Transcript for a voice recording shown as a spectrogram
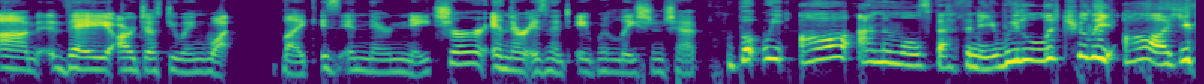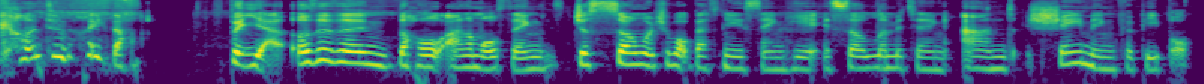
um, they are just doing what like is in their nature and there isn't a relationship. But we are animals, Bethany. We literally are. You can't deny that. But yeah, other than the whole animal thing, just so much of what Bethany is saying here is so limiting and shaming for people.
